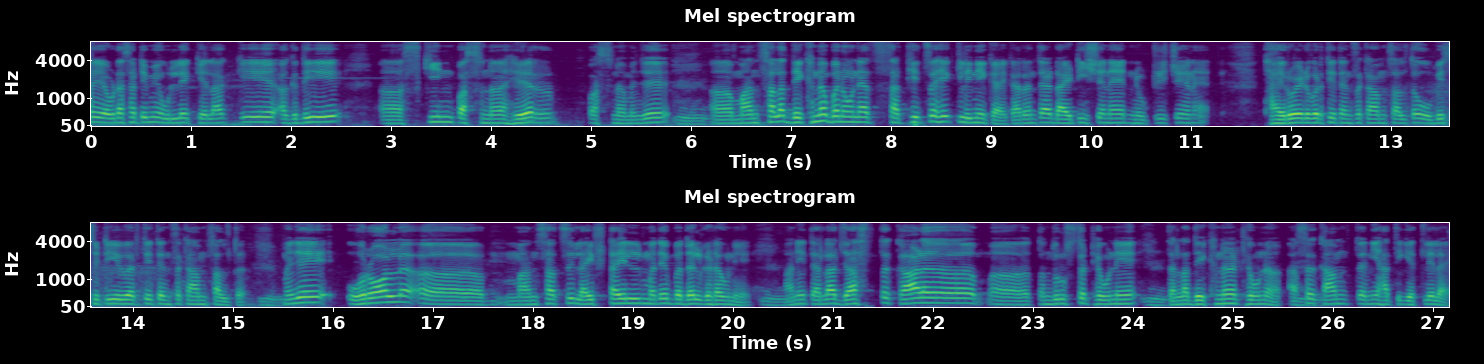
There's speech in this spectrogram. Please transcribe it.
एवढ्यासाठी मी उल्लेख केला की अगदी स्किनपासनं हेअर हेअरपासनं म्हणजे माणसाला देखणं बनवण्यासाठीचं हे क्लिनिक आहे. कारण त्या डायटिशियन आहे न्यूट्रिशियन आहे थायरॉईडवरती त्यांचं काम चालतं ओबेसिटीवरती त्यांचं काम चालतं. म्हणजे ओव्हरऑल माणसाची लाईफस्टाईलमध्ये बदल घडवणे आणि त्याला जास्त काळ तंदुरुस्त ठेवणे त्यांना देखणं ठेवणं असं. काम त्यांनी हाती घेतलेलं आहे.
